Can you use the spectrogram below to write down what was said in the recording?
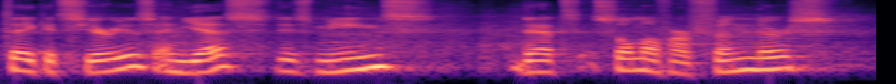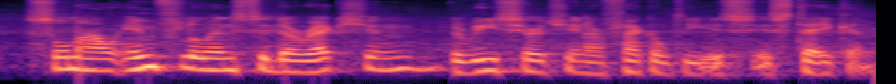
take it serious. And yes, this means that some of our funders somehow influence the direction the research in our faculty is, is taken.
